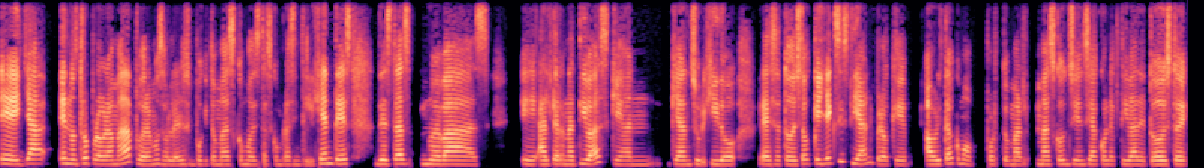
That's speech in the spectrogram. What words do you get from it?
Eh, ya en otro programa podremos hablarles un poquito más como de estas compras inteligentes, de estas nuevas eh, alternativas que han, que han surgido gracias a todo esto, que ya existían, pero que ahorita como por tomar más conciencia colectiva de todo este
